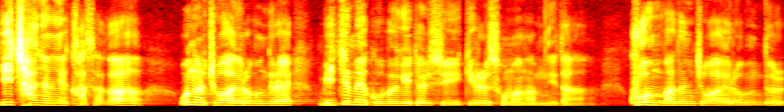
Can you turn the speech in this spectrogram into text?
이 찬양의 가사가 오늘 저와 여러분들의 믿음의 고백이 될 수 있기를 소망합니다. 구원받은 저와 여러분들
